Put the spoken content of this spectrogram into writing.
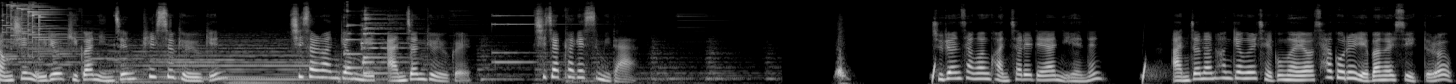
정신의료기관 인증 필수 교육인 시설 환경 및 안전 교육을 시작하겠습니다. 주변 상황 관찰에 대한 이해는 안전한 환경을 제공하여 사고를 예방할 수 있도록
